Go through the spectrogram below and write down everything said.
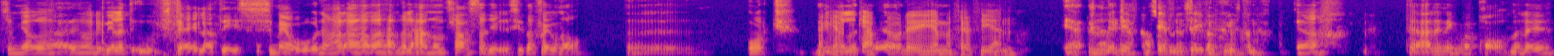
Som gör, och det är väldigt uppdelat i små. Nu hade han, han, väl hand om fasta situationer. Eh, och det Han kanske väldigt, kan få det i MFF igen. ja, det defensiva åtminstone. Ja, det hade nog varit bra. Men det,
